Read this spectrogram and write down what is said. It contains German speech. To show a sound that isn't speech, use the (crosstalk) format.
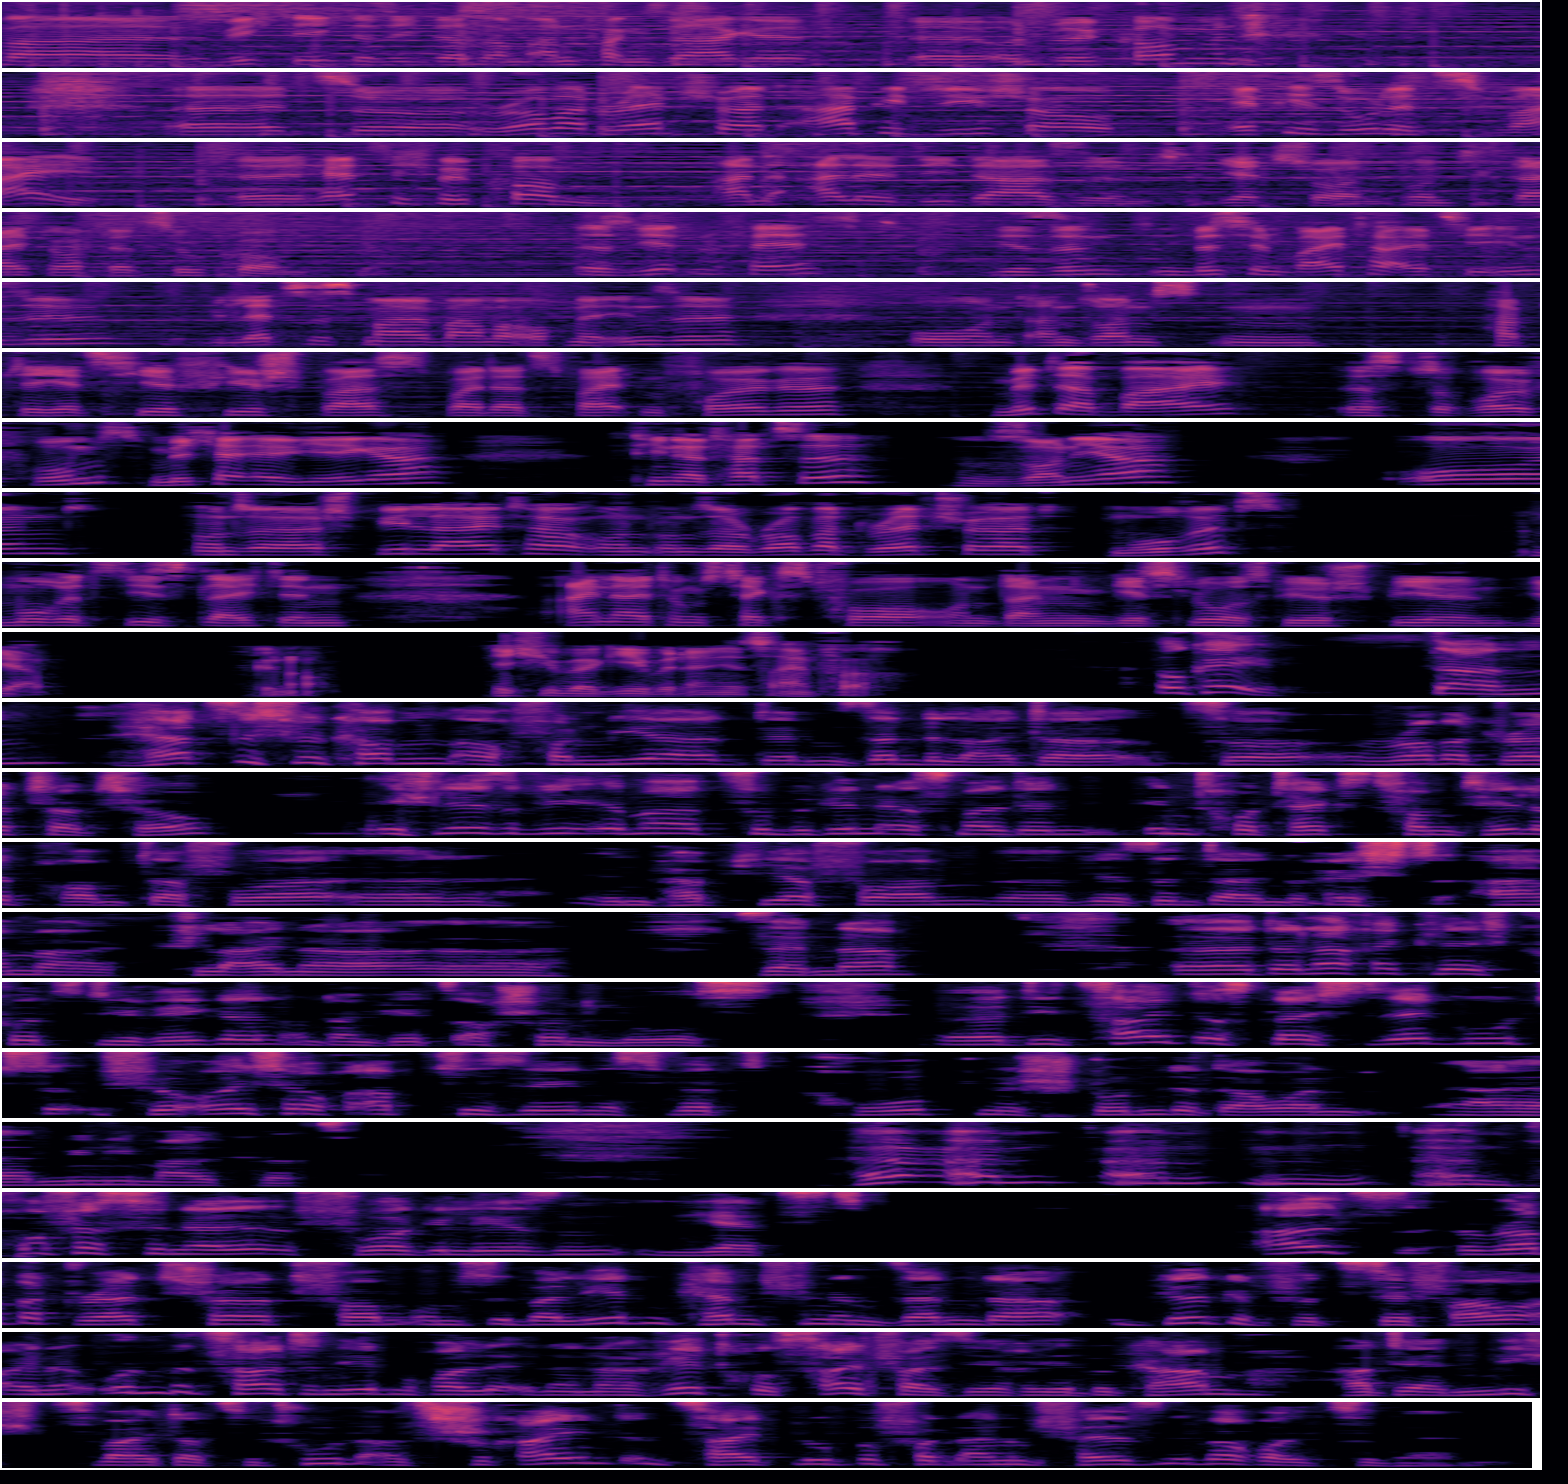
War wichtig, dass ich das am Anfang sage. Äh, und willkommen (laughs) äh, zur Robert Redshirt RPG Show Episode 2. Äh, herzlich willkommen an alle, die da sind, jetzt schon und gleich noch dazukommen. Es wird ein Fest. Wir sind ein bisschen weiter als die Insel. Letztes Mal waren wir auf einer Insel und ansonsten habt ihr jetzt hier viel Spaß bei der zweiten Folge. Mit dabei ist Rolf Rums, Michael Jäger, Tina Tatze, Sonja und unser Spielleiter und unser Robert Redshirt, Moritz. Moritz liest gleich den Einleitungstext vor und dann geht's los. Wir spielen, ja, genau. Ich übergebe dann jetzt einfach. Okay, dann herzlich willkommen auch von mir, dem Sendeleiter, zur Robert Redshirt Show. Ich lese wie immer zu Beginn erstmal den Introtext vom Teleprompter vor, äh, in Papierform. Äh, wir sind ein recht armer, kleiner äh, Sender. Äh, danach erkläre ich kurz die Regeln und dann geht's auch schon los. Äh, die Zeit ist gleich sehr gut für euch auch abzusehen. Es wird grob eine Stunde dauern, äh, minimal kürzer. Ähm, ähm, ähm, professionell vorgelesen jetzt. Als Robert Redshirt vom ums Überleben kämpfenden Sender Gilgenfitz TV eine unbezahlte Nebenrolle in einer Retro-Sci-Fi-Serie bekam, hatte er nichts weiter zu tun, als schreiend in Zeitlupe von einem Felsen überrollt zu werden.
